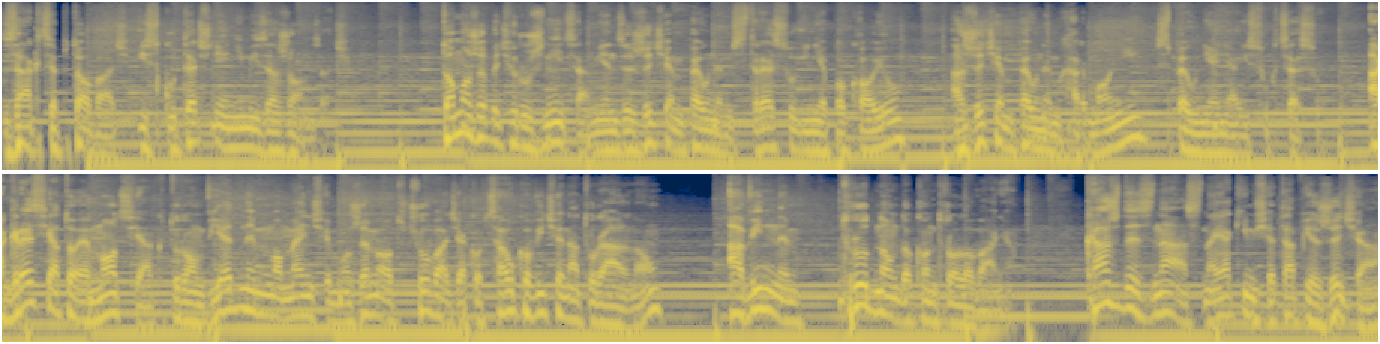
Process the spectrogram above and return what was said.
zaakceptować i skutecznie nimi zarządzać. To może być różnica między życiem pełnym stresu i niepokoju, a życiem pełnym harmonii, spełnienia i sukcesu. Agresja to emocja, którą w jednym momencie możemy odczuwać jako całkowicie naturalną, a w innym trudną do kontrolowania. Każdy z nas na jakimś etapie życia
